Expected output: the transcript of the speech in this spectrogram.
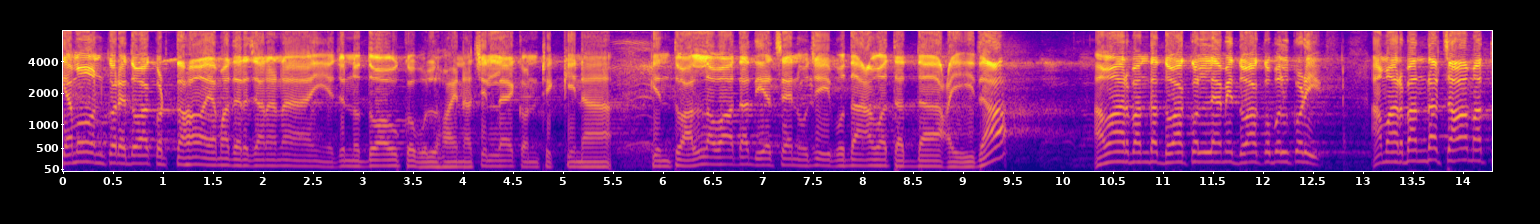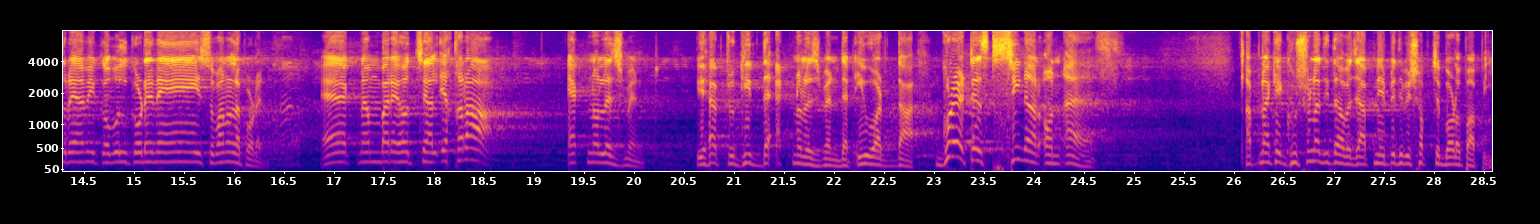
কেমন করে দোয়া করতে হয় আমাদের জানা নাই, এজন্য দোয়াও কবুল হয় না চিল্লা এখন ঠিক কিনা। কিন্তু আল্লাহ ওয়াদা দিয়েছেন, উজিব আইদা আমার বান্দা দোয়া করলে আমি দোয়া কবুল করি, আমার বান্দা চাওয়া মাত্রই আমি কবুল করে নেই, সুবহানাল্লাহ পড়েন। এক নম্বরে হচ্ছে আল ইকরা acknowledgement you have to give the acknowledgement that you are the greatest sinner on earth আপনাকে ঘোষণা দিতে হবে যে আপনি পৃথিবীর সবচেয়ে বড় পাপী।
